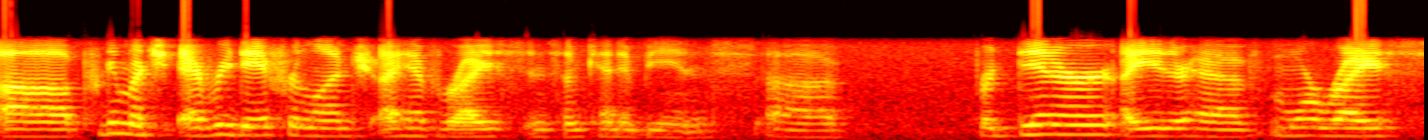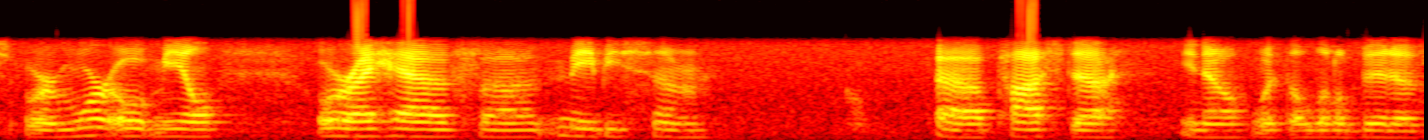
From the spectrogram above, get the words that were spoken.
Uh, pretty much every day for lunch I have rice and some kind of beans. Uh, for dinner, I either have more rice or more oatmeal, or I have uh, maybe some uh, pasta, you know, with a little bit of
